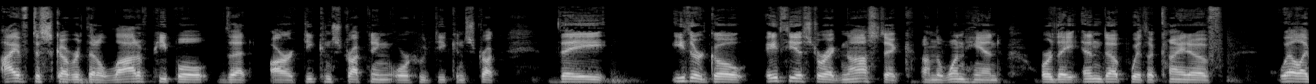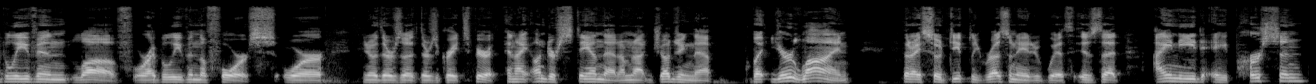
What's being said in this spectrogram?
I've discovered that a lot of people that are deconstructing or who deconstruct, they either go atheist or agnostic on the one hand, or they end up with a kind of, well, I believe in love, or I believe in the force, or you know, there's a there's a great spirit, and I understand that. I'm not judging that, but your line that I so deeply resonated with is that I need a person,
